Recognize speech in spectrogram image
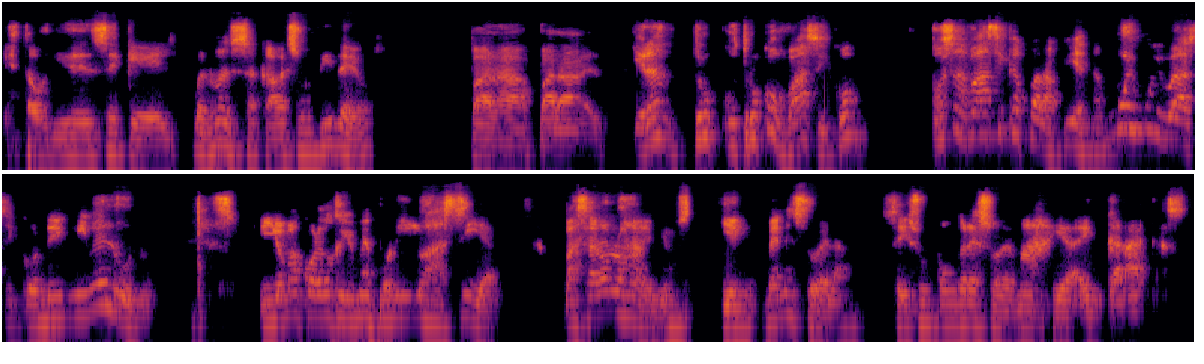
estadounidense que él, bueno, él sacaba esos videos para, para, eran trucos, trucos básicos, cosas básicas para fiestas, muy, muy básicos, de nivel uno. Y yo me acuerdo que yo me ponía y los hacía. Pasaron los años y en Venezuela se hizo un congreso de magia en Caracas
